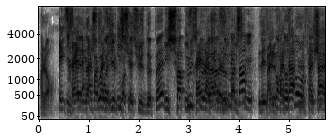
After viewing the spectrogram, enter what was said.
alors, Israël, n'a pas choisi, le processus de paix, pas plus que le, Fatah. Les bah, le Fatah, le Fatah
